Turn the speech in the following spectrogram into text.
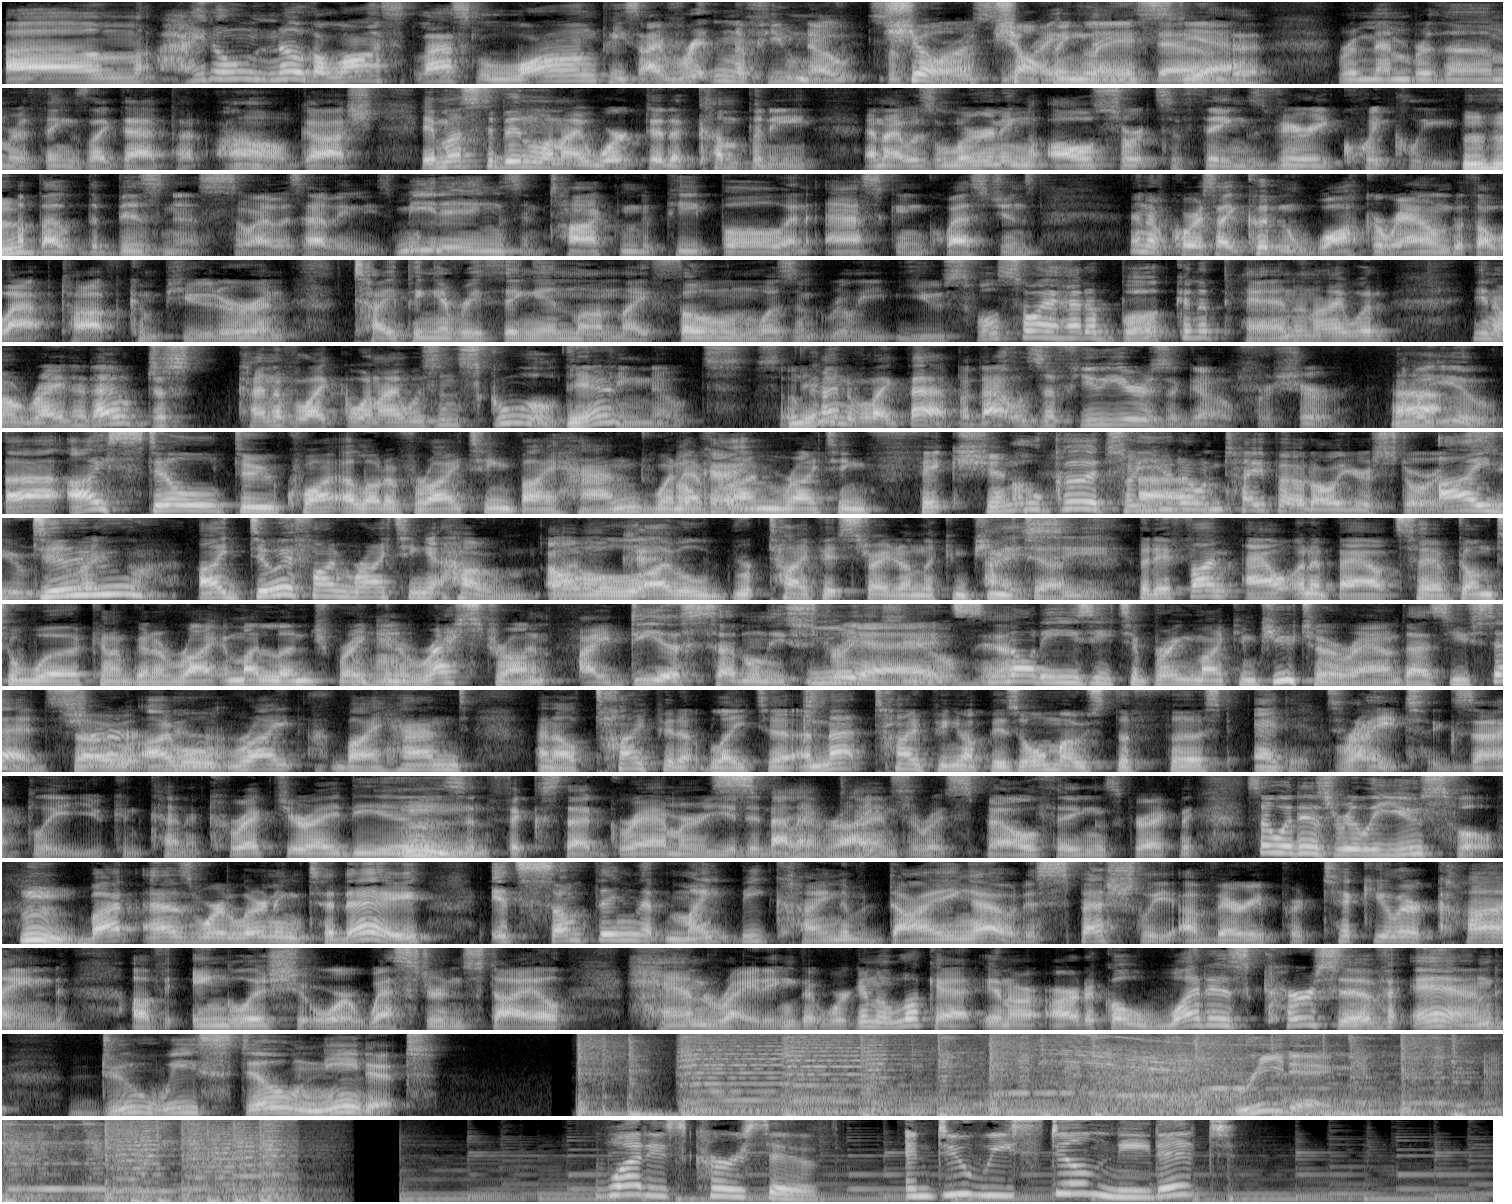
Um, I don't know the last last long piece. I've written a few notes. Sure, course. Shopping list, yeah. remember them or things like that. But oh gosh, it must have been when I worked at a company and I was learning all sorts of things very quickly Mm-hmm. about the business. So I was having these meetings and talking to people and asking questions. And of course, I couldn't walk around with a laptop computer and typing everything in on my phone wasn't really useful. So I had a book and a pen and I would, you know, write it out just kind of like when I was in school Yeah. taking notes. So kind of like that. But that was a few years ago for sure. How about you? Uh, I still do quite a lot of writing by hand whenever Okay. I'm writing fiction. oh, good. So you don't type out all your stories. Um, I You- you write do. them. I do if I'm writing at home. I Oh, will. okay. I will r- type it straight on the computer. see. But if I'm out and about, say I've gone to work and I'm going to write in my lunch break in a restaurant, An Idea suddenly strikes yeah, you. it's not easy to bring my computer around, as you said. So Sure, I will yeah. write by hand and I'll type it up later. And that typing up is almost the first edit. Right, exactly. You can kind of correct your ideas and fix that grammar. You. Spell didn't have right. time to write, spell things correctly. So it is really useful. Hmm. But as we're learning today, it's something that might be kind of dying out, especially a very particular kind of English or Western style handwriting that we're going to look at in our article What is Cursive and Do We Still Need It? Reading. What is cursive? And do we still need it?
